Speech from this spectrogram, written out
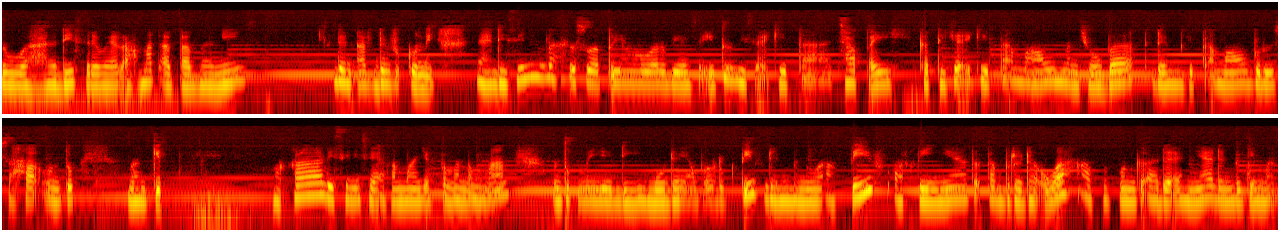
sebuah hadis riwayat Ahmad At-Tabani dan ada rukuni nah di sinilah sesuatu yang luar biasa itu bisa kita capai ketika kita mau mencoba dan kita mau berusaha untuk bangkit maka di sini saya akan mengajak teman-teman untuk menjadi muda yang produktif dan menua aktif. Artinya tetap berdakwah apa pun keadaannya dan bagaimana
